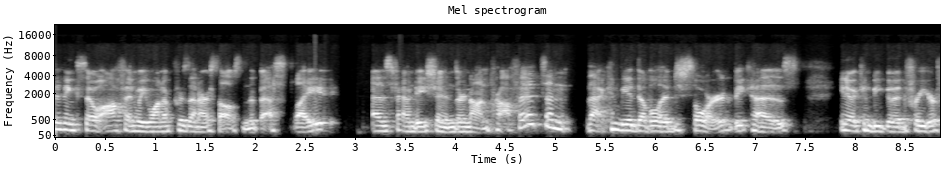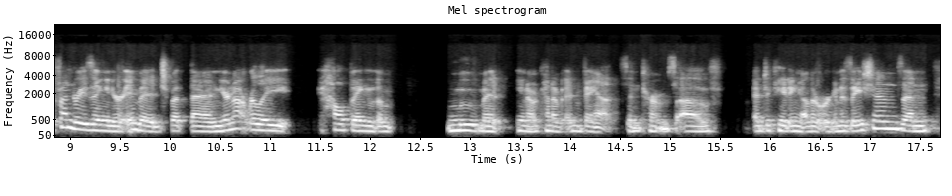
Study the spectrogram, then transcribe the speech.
I think so often we want to present ourselves in the best light as foundations or nonprofits, and that can be a double-edged sword because you know it can be good for your fundraising and your image, but then you're not really helping the movement you know kind of advance in terms of educating other organizations and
